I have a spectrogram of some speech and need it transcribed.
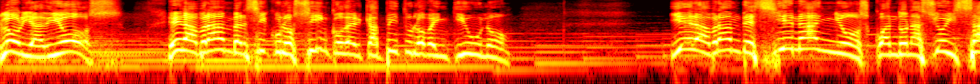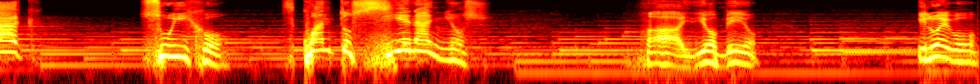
Gloria a Dios. Era Abraham, versículo 5 del capítulo 21. Y era Abraham de 100 años cuando nació Isaac, su hijo. ¿Cuántos 100 años? Ay, Dios mío. Y luego,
